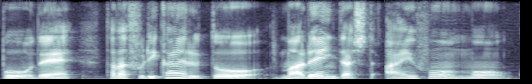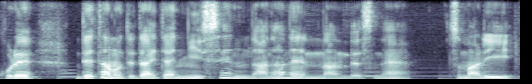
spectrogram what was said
方で、ただ振り返ると、まあ例に出した iPhone もこれ出たのって大体2007年なんですね。つまり、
